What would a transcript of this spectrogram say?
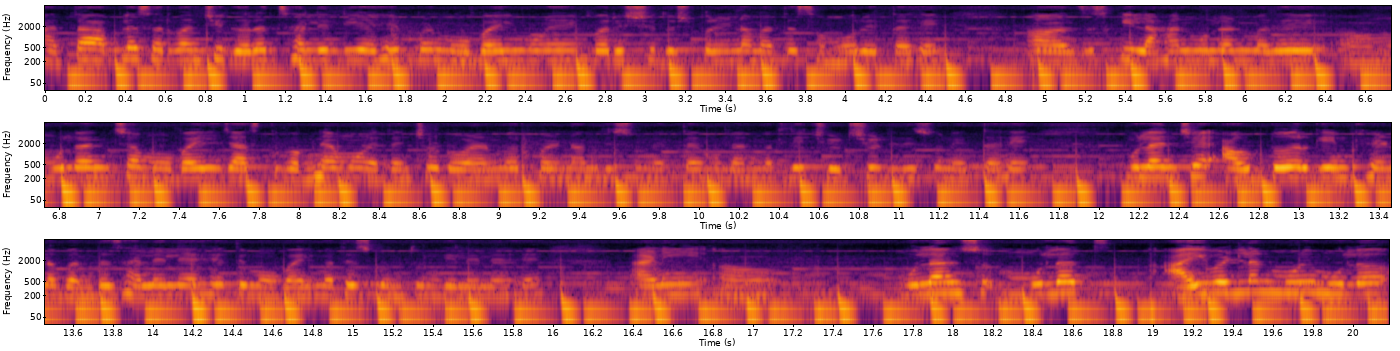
आता आपल्या सर्वांची गरज झालेली आहे पण मोबाईलमुळे बरेचसे दुष्परिणाम आता समोर येत आहे. जसं की लहान मुलांमध्ये मुलांच्या मोबाईल जास्त बघण्यामुळे त्यांच्या डोळ्यांवर परिणाम दिसून येत आहे मुलांमधली चिडचिड दिसून येत आहे. मुलांचे आउटडोअर गेम खेळणं बंद झालेले आहे ते मोबाईलमध्येच गुंतून गेलेले आहे. आणि मुलांस मुलंच आईवडिलांमुळे मुलं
